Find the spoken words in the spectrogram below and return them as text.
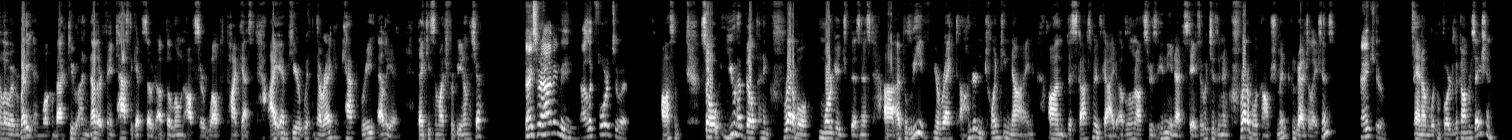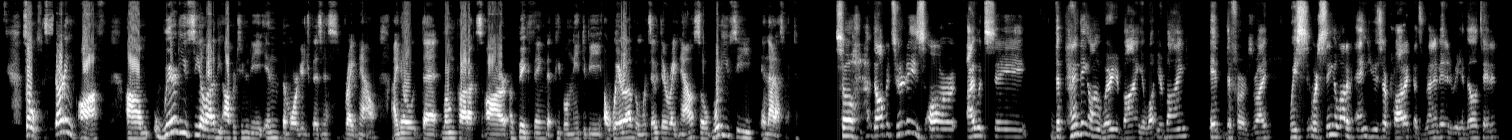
Hello, everybody, and welcome back to another fantastic episode of the Loan Officer Wealth Podcast. I am here with Nareg Kaprielian. Thank you so much for being on the show. Thanks for having me. I look forward to it. Awesome. So, you have built an incredible mortgage business. Uh, I believe you're ranked 129 on the Scotsman's Guide of Loan Officers in the United States, which is an incredible accomplishment. Congratulations. Thank you and I'm looking forward to the conversation. So, starting off, um, where do you see a lot of the opportunity in the mortgage business right now? I know that loan products are a big thing that people need to be aware of and what's out there right now. So, what do you see in that aspect? So, the opportunities are, I would say, depending on where you're buying and what you're buying, it differs, right? We, we're seeing a lot of end user product that's renovated, rehabilitated,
